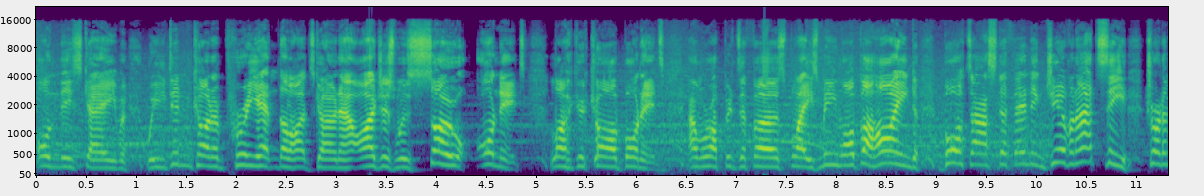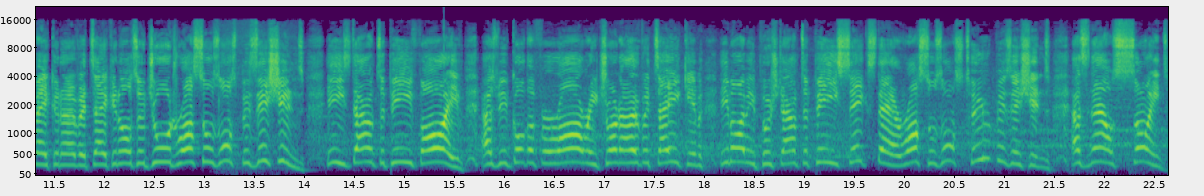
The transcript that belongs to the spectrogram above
on this game. We didn't kind of preempt the lights going out. I just was so on it like a car bonnet, and we're up into first place. Meanwhile, behind, Bottas defending Giovinazzi, trying to make an overtake, and also George Russell's lost positions. He's down to P5 as we've got the Ferrari trying to overtake him. He might be pushed down to P6 there. Russell's lost two positions as now Sainz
